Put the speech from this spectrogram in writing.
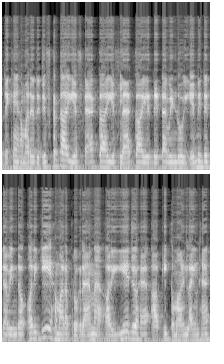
देखें, हमारे रजिस्टर का, ये स्टैक का, ये फ्लैग का, ये डेटा विंडो ये भी डेटा विंडो और ये हमारा प्रोग्राम है। और ये जो है, आपकी कमांड लाइन है।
